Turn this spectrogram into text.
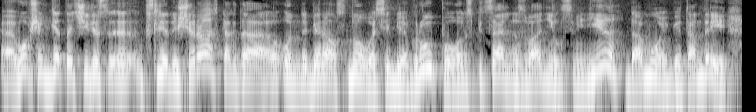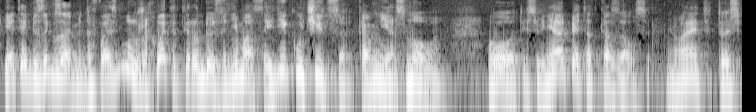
Э, В общем, где-то через э, в следующий раз, когда он набирал снова себе группу, он специально звонил свинье домой, говорит, Андрей, я тебя без экзаменов возьму, уже хватит ерундой заниматься, иди-ка учиться ко мне снова. Вот, и свинья опять отказался, понимаете? То есть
